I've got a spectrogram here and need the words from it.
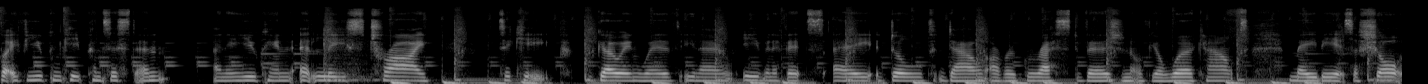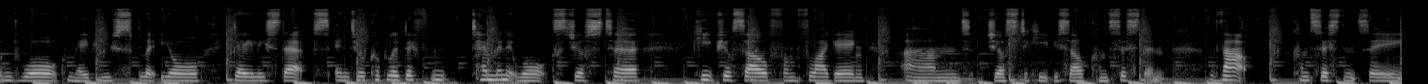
but if you can keep consistent and you can at least try to keep going with, you know, even if it's a dulled down or regressed version of your workout, maybe it's a shortened walk, maybe you split your daily steps into a couple of different 10 minute walks just to keep yourself from flagging and just to keep yourself consistent. That consistency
